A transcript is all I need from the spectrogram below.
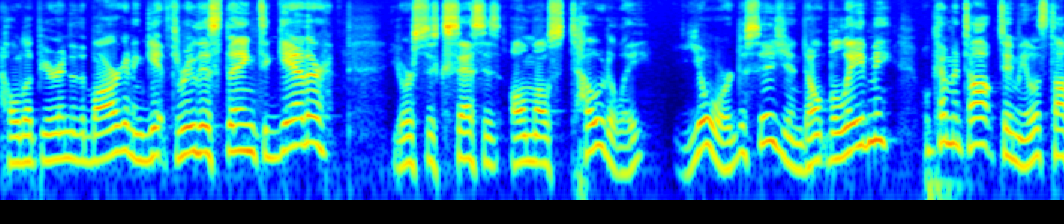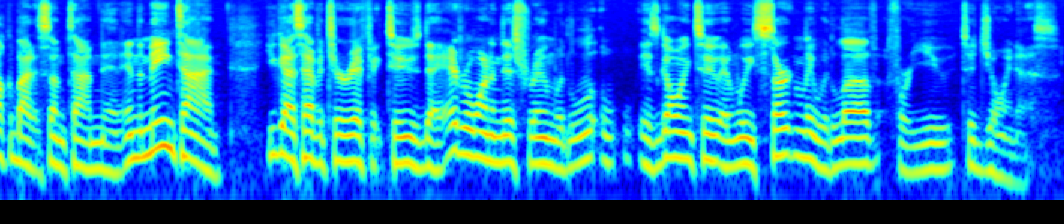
Hold up your end of the bargain and get through this thing together. Your success is almost totally your decision. Don't believe me? Well, come and talk to me. Let's talk about it sometime then. In the meantime, you guys have a terrific Tuesday. Everyone in this room would is going to, and we certainly would love for you to join us.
